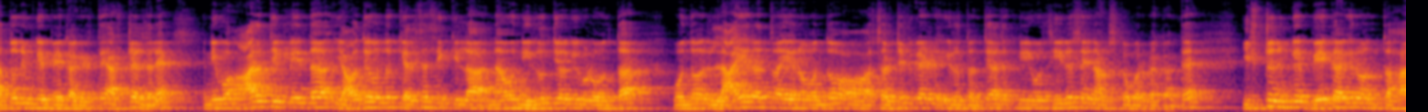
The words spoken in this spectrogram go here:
ಅದು ನಿಮಗೆ ಬೇಕಾಗಿರುತ್ತೆ. ಅಷ್ಟೇ ಅಲ್ಲದೆ ನೀವು ಆರು ತಿಂಗಳಿಂದ ಯಾವುದೇ ಒಂದು ಕೆಲಸ ಸಿಕ್ಕಿಲ್ಲ, ನಾವು ನಿರುದ್ಯೋಗಿಗಳು ಅಂತ ಒಂದು ಲಾಯರ್ ಹತ್ರ ಏನೋ ಒಂದು ಸರ್ಟಿಫಿಕೇಟ್ ಇರುತ್ತಂತೆ, ಅದಕ್ಕೆ ನೀವು ಸೀರಿಯಸ್ ಆಗಿ ಹಾಕ್ಸ್ಕೊ ಬರ್ಬೇಕಂತೆ ಇಷ್ಟು ನಿಮಗೆ ಬೇಕಾಗಿರುವಂತಹ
